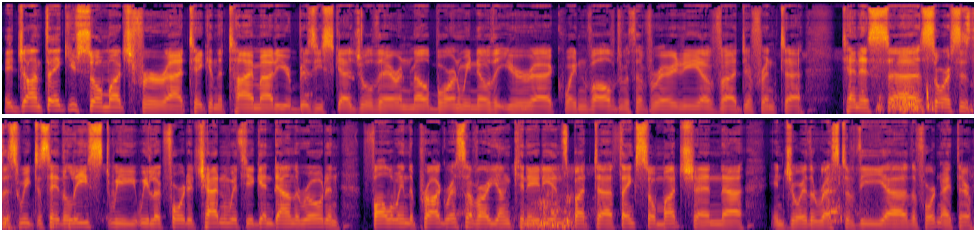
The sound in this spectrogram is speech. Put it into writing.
Hey, Jon, thank you so much for uh, taking the time out of your busy schedule there in Melbourne. We know that you're uh, quite involved with a variety of uh, different uh, tennis uh, sources this week, to say the least. We, we look forward to chatting with you again down the road and following the progress of our young Canadians. But uh, thanks so much and enjoy the rest of the, the fortnight there.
